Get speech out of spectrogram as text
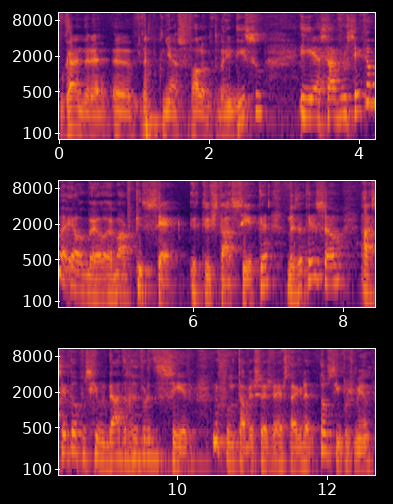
O Gandara, eh, portanto, conhece, fala muito bem disso. E essa árvore seca é, é uma, é uma árvore que, seca, que está seca, mas atenção, há sempre a possibilidade de reverdecer. No fundo, talvez seja esta a grande, tão simplesmente,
